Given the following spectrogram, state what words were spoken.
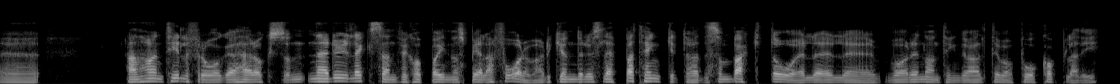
Eh, han har en till fråga här också. När du i Leksand fick hoppa in och spela forward, kunde du släppa tänket du hade som back då eller, eller var det någonting du alltid var påkopplad i?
